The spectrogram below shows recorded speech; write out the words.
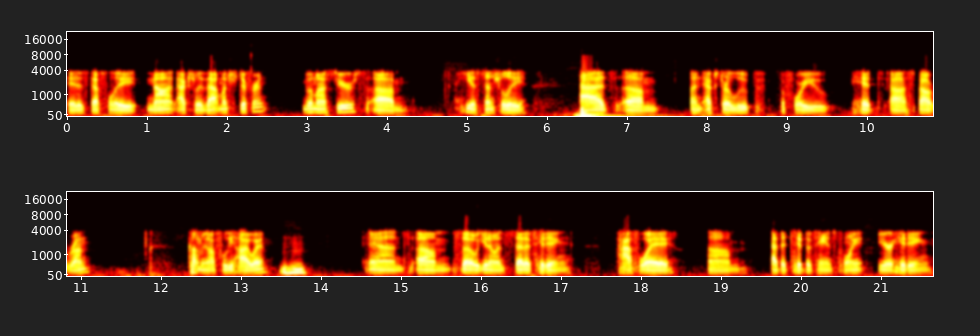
It is definitely not actually that much different than last year's. Um, he essentially adds um, an extra loop before you hit uh, Spout Run, coming off Lee Highway. Mm-hmm. And um, so, you know, instead of hitting halfway um, at the tip of Hains Point, you're hitting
